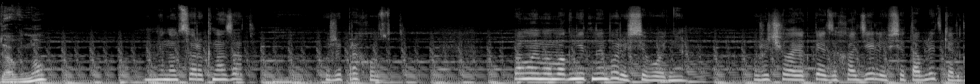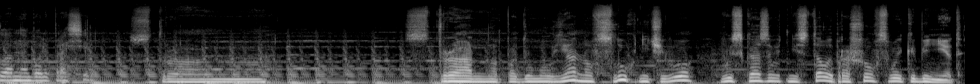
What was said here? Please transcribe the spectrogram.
Давно? Минут сорок назад. Уже проходит. По-моему, магнитную бурю сегодня. Уже человек пять заходили, все таблетки от головной боли просили. Странно. Странно, подумал я, но вслух ничего высказывать не стал и прошел в свой кабинет.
